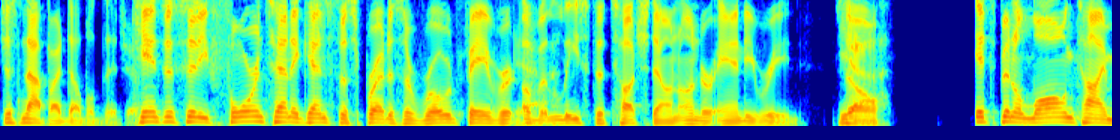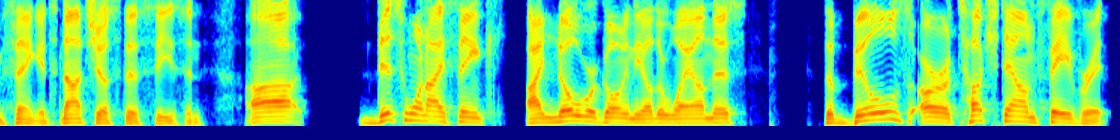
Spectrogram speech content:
just not by double digits. Kansas City four and ten against the spread is a road favorite of at least a touchdown under Andy Reid. So Yeah. it's been a long time thing. It's not just this season. Uh, this one, I think, I know we're going the other way on this. The Bills are a touchdown favorite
